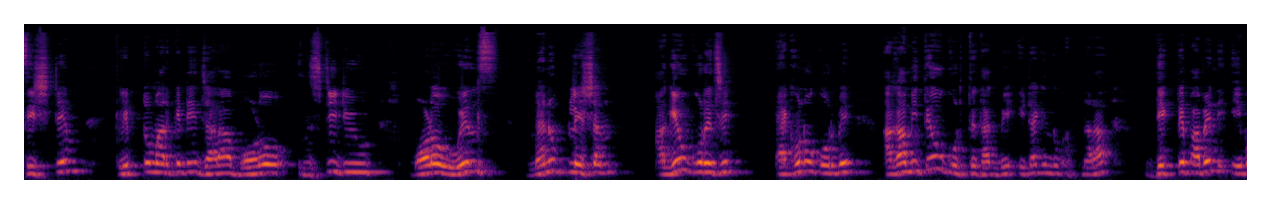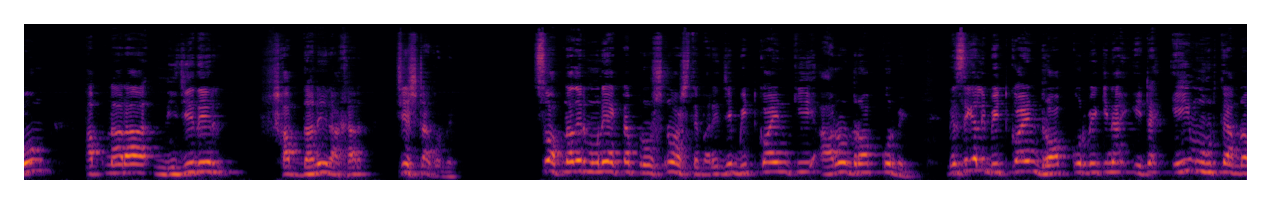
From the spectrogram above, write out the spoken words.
সিস্টেম ক্রিপ্টো মার্কেটে যারা বড় ইনস্টিটিউট বড় ওয়েলস ম্যানুপুলেশন আগেও করেছে, এখনও করবে, আগামীতেও করতে থাকবে, এটা কিন্তু আপনারা দেখতে পাবেন এবং আপনারা নিজেদের সাবধানে রাখার চেষ্টা করবেন। সো আপনাদের মনে একটা প্রশ্ন আসতে পারে যে বিটকয়েন কি আরও ড্রপ করবে? বেসিক্যালি বিটকয়েন ড্রপ করবে কিনা, এটা এই মুহূর্তে আমরা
